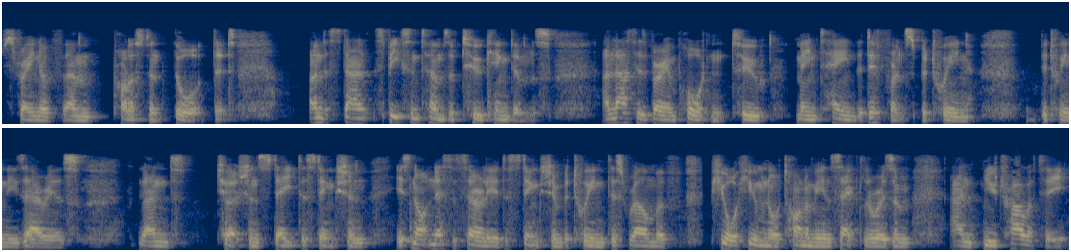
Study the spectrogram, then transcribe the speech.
strain of um, Protestant thought that understand speaks in terms of two kingdoms, and that is very important to maintain the difference between between these areas. And church and state distinction is not necessarily a distinction between this realm of pure human autonomy and secularism and neutrality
